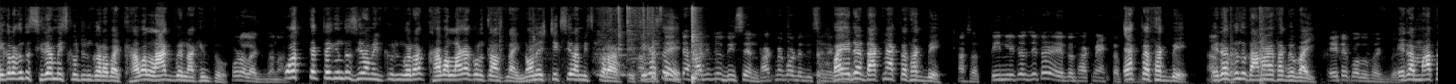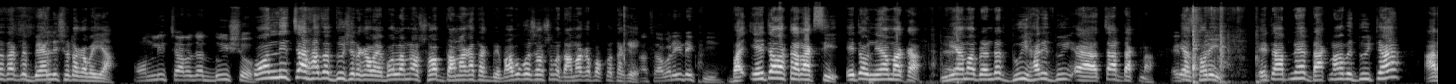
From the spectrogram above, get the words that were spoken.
এগুলো কিন্তু সিরামিক কোটিং করা ভাই খাবার লাগবে না কিন্তু। পোড়া লাগবে না। প্রত্যেকটা কিন্তু সিরামিক কোটিং করা খাবার লাগা কোনো চান্স নাই। নন স্টিক সিরামিক করা আছে ঠিক আচ্ছা, আছে? তিনটা হাড়ি তো দিছেন ঢাকনা কয়টা দিছেন ভাই এটা ডাকনা একটা থাকবে। আচ্ছা তিন লিটার যেটা এটা ঢাকনা একটা একটা থাকবে। এটা কিন্তু দামায় থাকবে ভাই। এটা কত থাকবে? এটা মাথা থাকবে বিয়াল্লিশশো টাকা ভাইয়া। অনলি অনলি টাকা ভাই বললাম না সব দামাকা থাকবে। বাবুগো সবসময় দামাকা পক্ষ থাকে। আচ্ছা আবার এটা কি? ভাই এটাও একটা রাখছি এটাও নিয়ামাকা। নিয়ামা ব্র্যান্ডের দুই হাড়ি দুই চার ডাকনা। সরি এটা আপনার ডাকনা হবে দুইটা আর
